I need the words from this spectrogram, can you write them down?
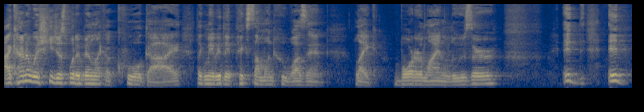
I kind of wish he just would have been like a cool guy. Like maybe they picked someone who wasn't like borderline loser. It it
